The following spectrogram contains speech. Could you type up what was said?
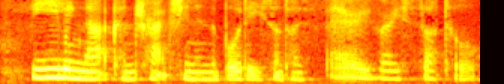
feeling that contraction in the body, sometimes very very subtle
